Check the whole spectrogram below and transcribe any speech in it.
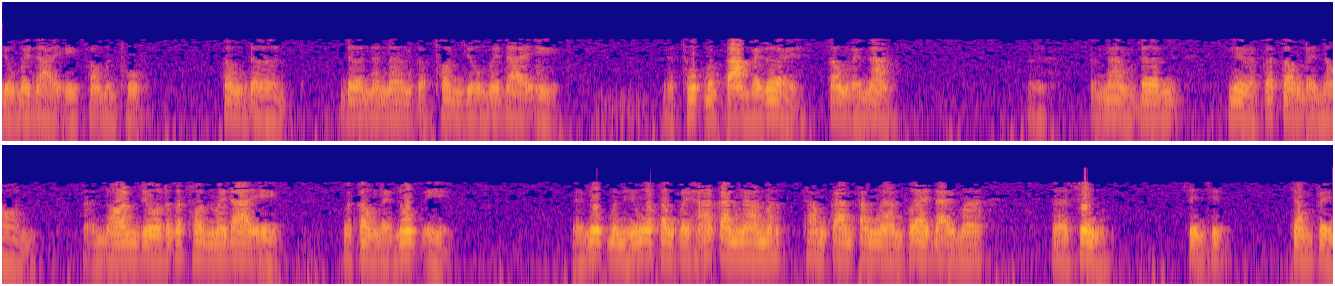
อยู่ไม่ได้อีกเพราะมันทุกข์ต้องเดิน เดินนานๆก็ทนอยู่ไม่ได้อีก ทุกมันตามไปเรื่อย ต้องไปนั่งนั่งเดินนี่แหละก็ต้องได้นอน นอนอยู่แล้วก็ทนไม่ได้อีก ก็ต้องได้ลุกอีกแต่ลุกมันหิวก็ต้องไปหาการงานมาทำการทำงานเพื่อให้ได้มาซึ่งสิ่งที่จำเป็น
